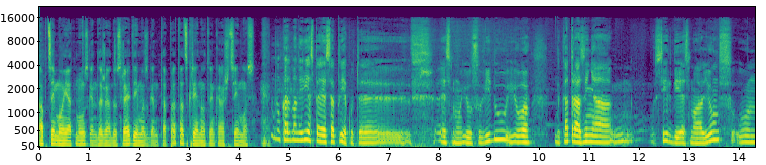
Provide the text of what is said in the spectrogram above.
apciemojāt mūs gan dažādos rēdījumos, gan tāpat atskrienot vienkārši ciemos. nu, kad man ir iespējas ar prieku te esmu jūsu vidū, jo katrā ziņā sirdī esmu ar jums un,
